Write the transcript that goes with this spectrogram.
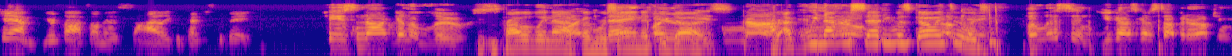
Cam, your thoughts on this highly contentious debate? He's not gonna lose. Probably not, but we're saying if he does. Not. I- we never No. said he was going to. But listen, you guys got to stop interrupting me.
